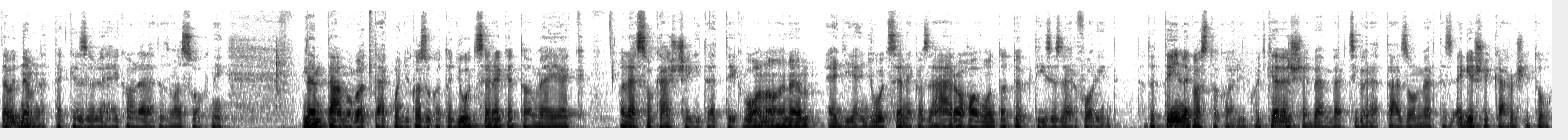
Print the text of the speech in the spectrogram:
De hogy nem lettek kezelőhelyek, ahol le lehetett volna szokni. Nem támogatták mondjuk azokat a gyógyszereket, amelyek a leszokást segítették volna, hanem egy ilyen gyógyszernek az ára havonta több tízezer forint. Tehát ha tényleg azt akarjuk, hogy kevesebb ember cigarettázon, mert ez egészségkárosító,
